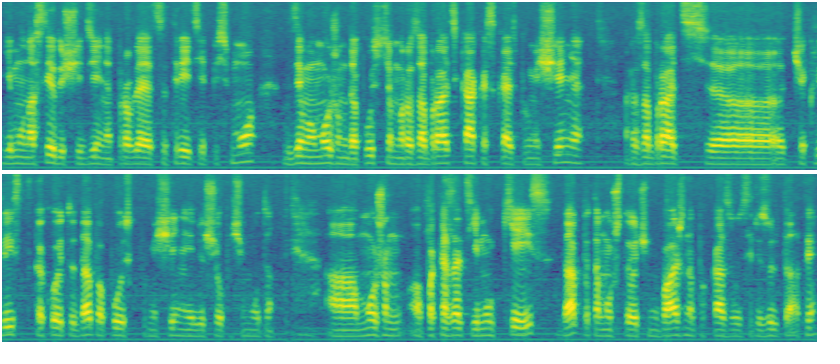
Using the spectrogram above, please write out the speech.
ему на следующий день отправляется третье письмо, где мы можем, допустим, разобрать, как искать помещение, разобрать э, чек-лист какой-то да, по поиску помещения или еще почему-то. А, можем а, показать ему кейс, да, потому что очень важно показывать результаты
